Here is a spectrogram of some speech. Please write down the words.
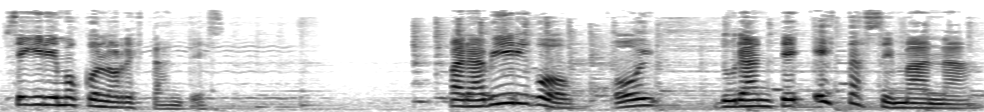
seguiremos con los restantes. Para Virgo, hoy, durante esta semana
